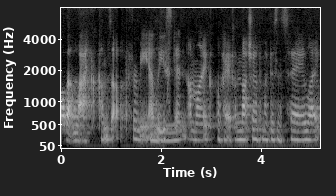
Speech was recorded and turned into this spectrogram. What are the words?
all that lack comes up for me at least Mhm. and i'm like okay if i'm not showing up in my business today like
